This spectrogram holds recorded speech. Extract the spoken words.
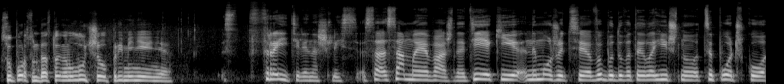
с упорством достойным лучшего применения. Строїтелі нашлись. Са- Саме важне. Ті, які не можуть вибудувати логічну цепочку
